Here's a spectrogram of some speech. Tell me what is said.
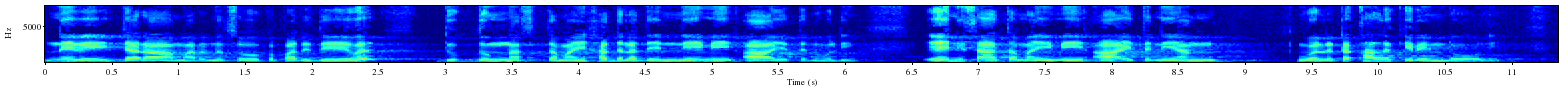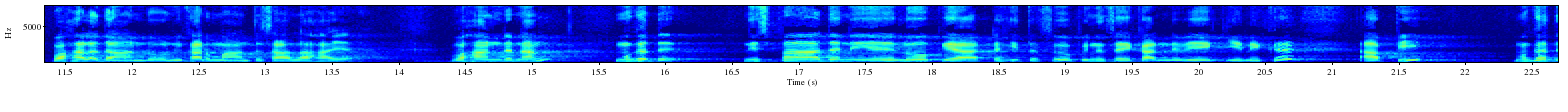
නෙවේ ජරාමරණ සෝක පරිදේව දුක්දුම් නස් තමයි හදල දෙන්නේ මේ ආයතනවලින්. ඒ නිසා තමයි මේ ආයතනයන් වලට කලකිරෙන්ඩෝනි. වහලදාණ්ඩෝනි කර්මාන්ත සාලාහය. වහන්ඩ නං මොකද නිස්පාදනය ලෝකයාට හිතසුව පිණිසයි කන්නවේ කියන එක අපි මොකද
